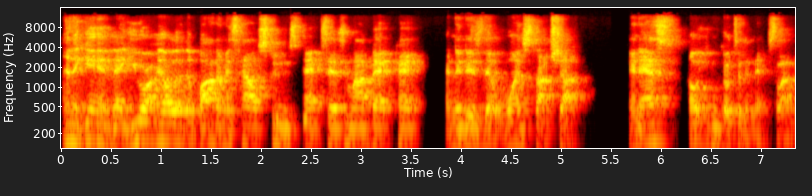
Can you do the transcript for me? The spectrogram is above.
And again, that URL at the bottom is how students access my backpack, and it is their one-stop shop. And that's, oh, you can go to the next slide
